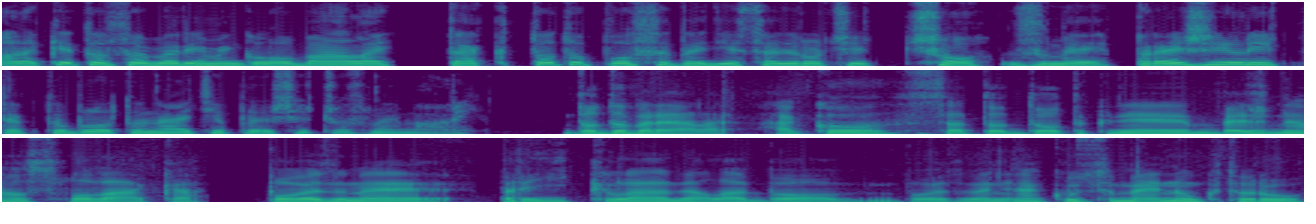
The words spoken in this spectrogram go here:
Ale keď to zoberieme globále, tak toto posledné 10 ročie, čo sme prežili, tak to bolo to najteplejšie, čo sme mali. No dobre, ale ako sa to dotkne bežného Slováka? Povedzme príklad alebo povedzme nejakú zmenu, ktorú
